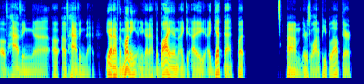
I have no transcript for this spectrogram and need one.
of having uh, of having that. You got to have the money and you got to have the buy-in. I, I, I get that, but um, there's a lot of people out there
